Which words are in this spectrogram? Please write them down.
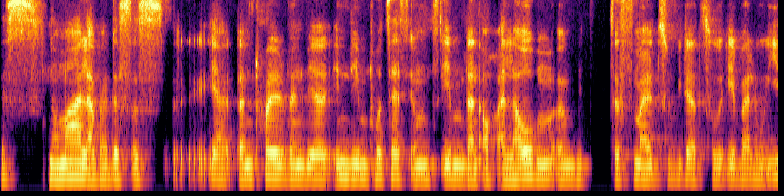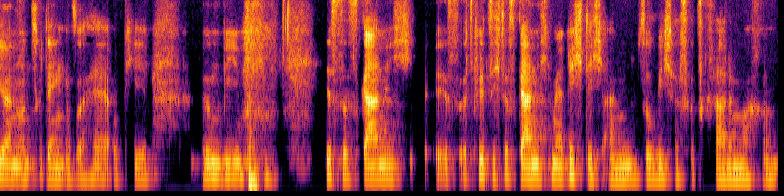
ist normal, aber das ist äh, ja dann toll, wenn wir in dem Prozess uns eben dann auch erlauben, irgendwie das mal zu wieder zu evaluieren und zu denken, so, hä, okay, irgendwie ist das gar nicht, ist, fühlt sich das gar nicht mehr richtig an, so wie ich das jetzt gerade mache.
